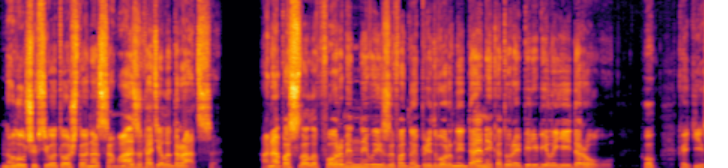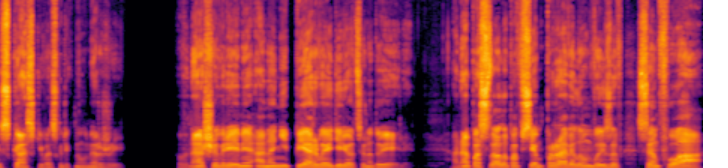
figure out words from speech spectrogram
«Но лучше всего то, что она сама захотела драться. Она послала форменный вызов одной придворной даме, которая перебила ей дорогу. «О, какие сказки!» — воскликнул Мержи. «В наше время она не первая дерется на дуэли. Она послала по всем правилам вызов Сэмфуа,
